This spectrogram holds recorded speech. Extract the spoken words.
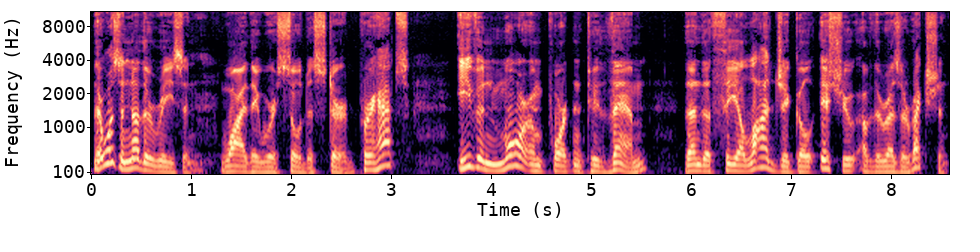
There was another reason why they were so disturbed, perhaps even more important to them than the theological issue of the resurrection.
